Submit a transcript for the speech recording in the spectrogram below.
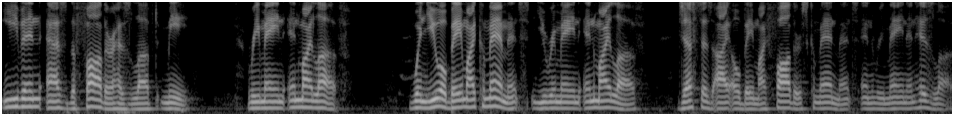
even as the Father has loved me. Remain in my love. When you obey my commandments, you remain in my love, just as I obey my Father's commandments and remain in his love.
